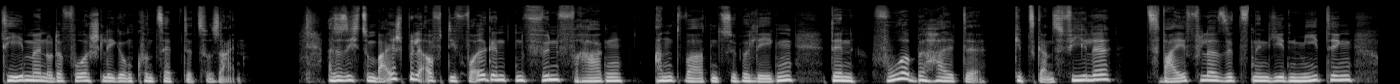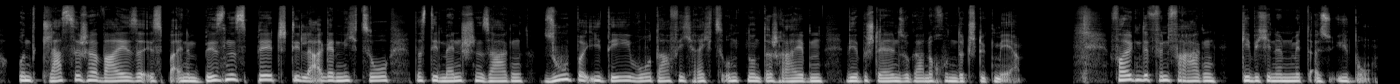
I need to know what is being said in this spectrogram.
Themen oder Vorschläge und Konzepte zu sein. Also sich zum Beispiel auf die folgenden fünf Fragen Antworten zu überlegen, denn Vorbehalte gibt's ganz viele, Zweifler sitzen in jedem Meeting und klassischerweise ist bei einem Business Pitch die Lage nicht so, dass die Menschen sagen, super Idee, wo darf ich rechts unten unterschreiben? Wir bestellen sogar noch 100 Stück mehr. Folgende fünf Fragen gebe ich Ihnen mit als Übung.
